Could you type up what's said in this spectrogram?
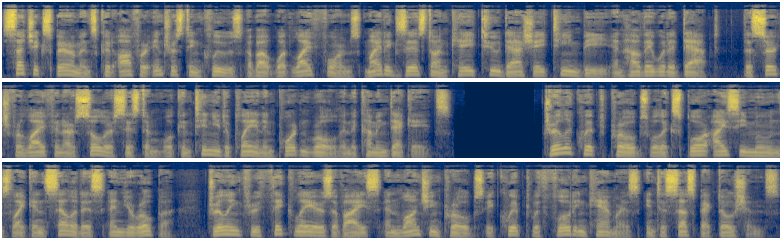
Such experiments could offer interesting clues about what life forms might exist on K2-18b and how they would adapt. The search for life in our solar system will continue to play an important role in the coming decades. Drill-equipped probes will explore icy moons like Enceladus and Europa, drilling through thick layers of ice and launching probes equipped with floating cameras into suspect oceans.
